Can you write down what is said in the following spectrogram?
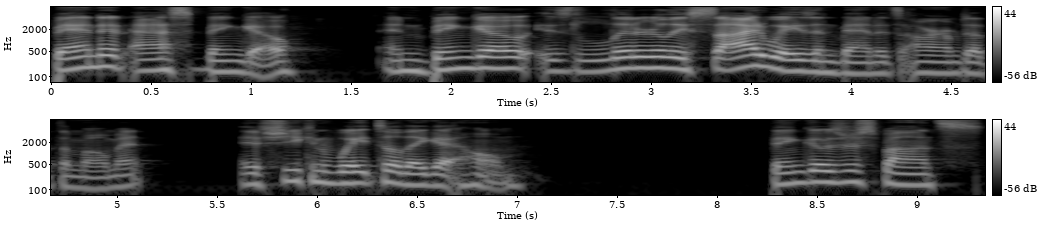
Bandit asks Bingo, and Bingo is literally sideways in Bandit's arms at the moment, if she can wait till they get home. Bingo's response,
